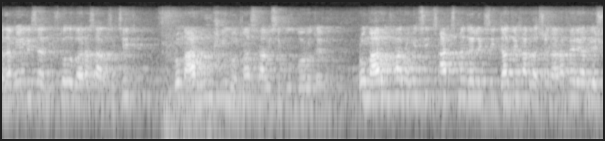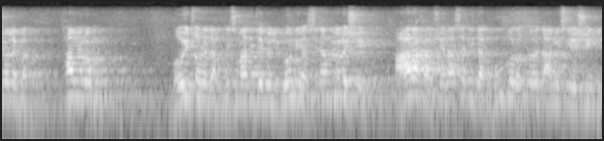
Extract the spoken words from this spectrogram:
ადამიანისათვის მნიშვნელობა რას აქვს იცით? რომ არ უნხილოთ მას თავისი გულბოროტება რომ არ უთხრა რომ იცი წარწმედელი გზით დადიხარ და შენ არაფერი არ გეშველება. თავი რომ მოიწონე და ღვთის მადიდებელი გონია სინამდვილეში არა ხარ შენ ასეთი და გულბორო სწორედ ამისი ეშინი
